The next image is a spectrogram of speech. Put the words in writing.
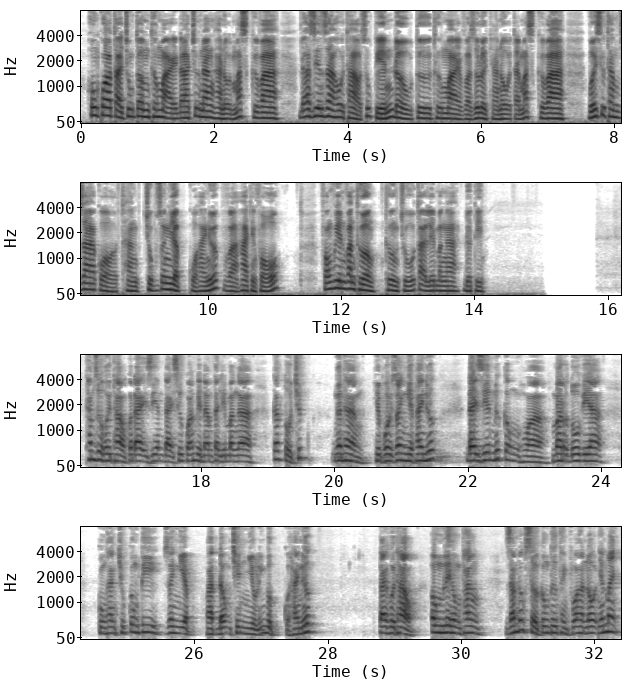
Hôm qua tại Trung tâm Thương mại đa chức năng Hà Nội Moscow đã diễn ra hội thảo xúc tiến đầu tư thương mại và du lịch Hà Nội tại Moscow với sự tham gia của hàng chục doanh nghiệp của hai nước và hai thành phố. Phóng viên Văn Thường, thường trú tại Liên bang Nga đưa tin. Tham dự hội thảo có đại diện Đại sứ quán Việt Nam tại Liên bang Nga, các tổ chức, ngân hàng, hiệp hội doanh nghiệp hai nước, đại diện nước Cộng hòa Mordovia cùng hàng chục công ty, doanh nghiệp hoạt động trên nhiều lĩnh vực của hai nước. Tại hội thảo, ông Lê Hồng Thăng, Giám đốc Sở Công Thương thành phố Hà Nội nhấn mạnh,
